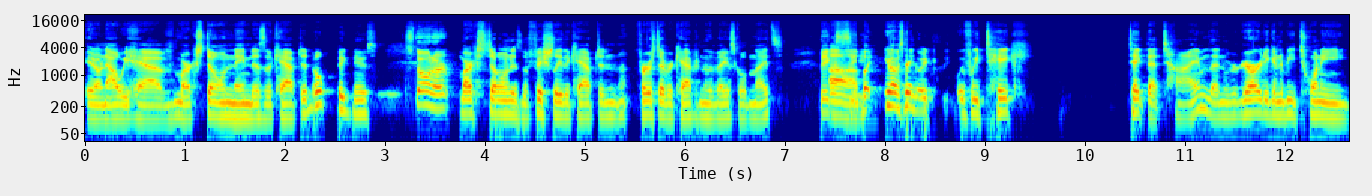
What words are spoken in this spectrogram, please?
you know, now we have Mark Stone named as the captain. Oh, big news! Stoner, Mark Stone is officially the captain, first ever captain of the Vegas Golden Knights. big Uh, but you know, what I'm saying if we take take that time, then we're already going to be 20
